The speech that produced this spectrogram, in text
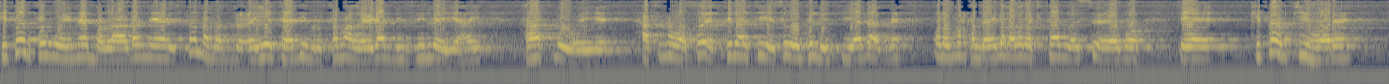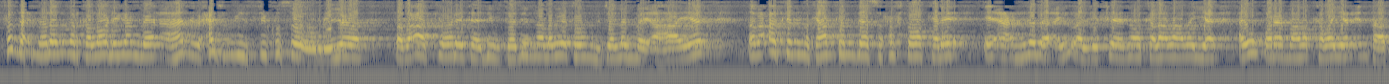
kitaabkan weyne ballaadhan ee isna la madbuceeye tahdiib ulkamaal la yidhaha mizi leeyahay taasba weeye. Xaafidna waa soo ikhtilaasiya isagoo kolley siyaadaad leh walow marka la eego labada kitaab laisu eego kitaabkii hore saddex meelood marka loo dhiga meel ahaan uu xajmigiisii ku soo ururiyo dabacaadkii hore tahdiib tahdiibna labayo toban mujalad bay ahaayeen. Dabacaadkan imika halkan dee suxufta oo kale ee acmudada ay u alifeen oo kale baaba ya ay u qoreen baaba kaba yar intaas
